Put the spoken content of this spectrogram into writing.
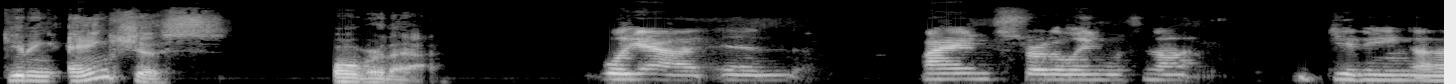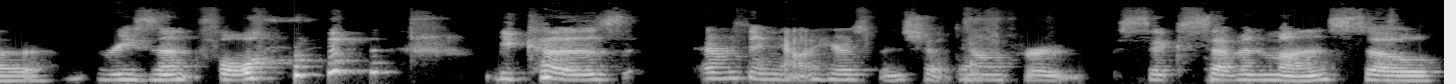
getting anxious over that. Well, yeah, and I'm struggling with not getting uh, resentful because everything out here has been shut down for six, seven months. So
